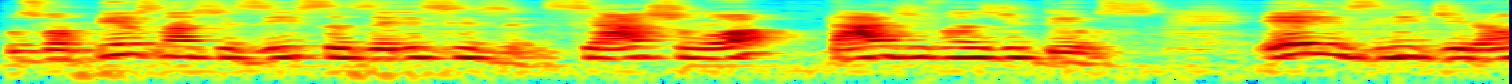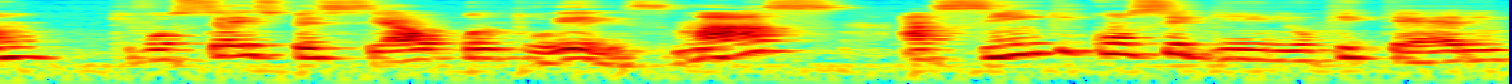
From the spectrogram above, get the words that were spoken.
Os vampiros narcisistas, eles se, se acham, ó, dádivas de Deus. Eles lhe dirão que você é especial quanto eles, mas assim que conseguirem o que querem,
